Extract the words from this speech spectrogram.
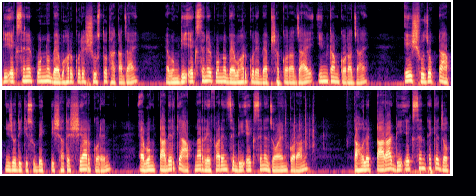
ডিএক্সএনের পণ্য ব্যবহার করে সুস্থ থাকা যায় এবং ডিএক্সএনের পণ্য ব্যবহার করে ব্যবসা করা যায়, ইনকাম করা যায় এই সুযোগটা আপনি যদি কিছু ব্যক্তির সাথে শেয়ার করেন এবং তাদেরকে আপনার রেফারেন্সে ডিএক্সএনে জয়েন করান, তাহলে তারা ডিএক্সএন থেকে যত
